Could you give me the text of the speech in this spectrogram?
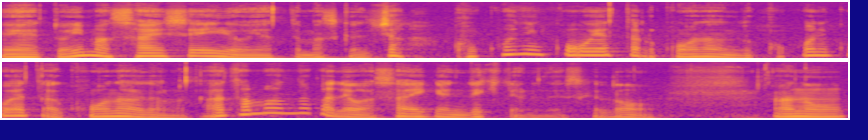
えー、と今再生医療やってますけどじゃあここにこうやったらこうなるんだここにこうやったらこうなるだろうって頭の中では再現できてるんですけどあの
